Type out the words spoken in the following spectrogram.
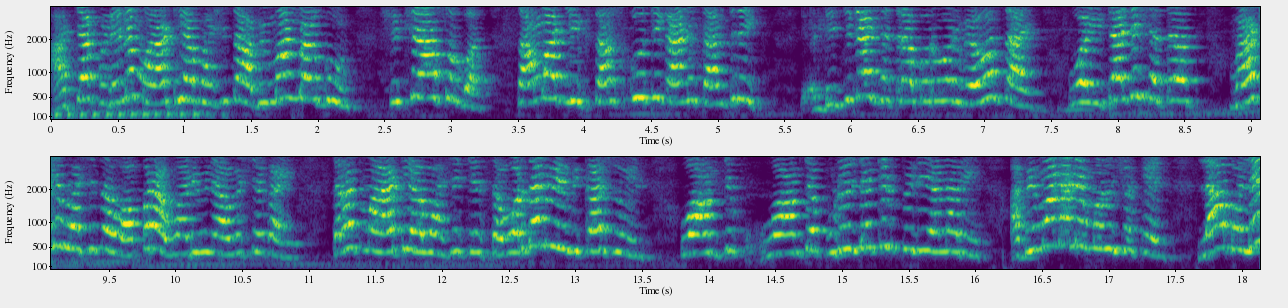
आजच्या पिढीने मराठी या भाषेचा अभिमान बाळगून शिक्षणासोबत सामाजिक सांस्कृतिक आणि तांत्रिक डिजिटल क्षेत्राबरोबर व्यवसाय व इत्यादी क्षेत्रात मराठी भाषेचा वापर वाढविणे आवश्यक आहे. तरच मराठी या भाषेचे संवर्धन व विकास होईल व आमचे व आमच्या पुढील देखील पिढी येणारी अभिमानाने म्हणू शकेल. ला भले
